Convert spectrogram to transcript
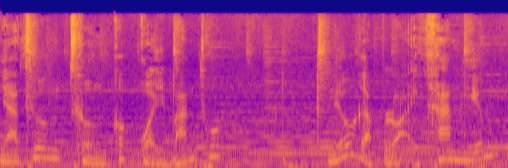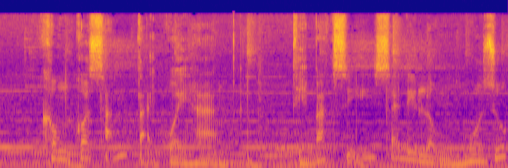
nhà thương thường có quầy bán thuốc. Nếu gặp loại khan hiếm không có sẵn tại quầy hàng thì bác sĩ sẽ đi lùng mua giúp.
